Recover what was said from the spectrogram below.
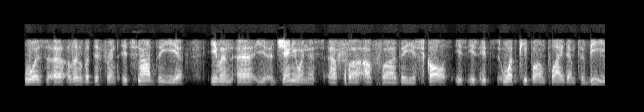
was uh, a little bit different. It's not the uh, even uh, genuineness of uh, of uh, the skulls. Is, is it's what people imply them to be,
